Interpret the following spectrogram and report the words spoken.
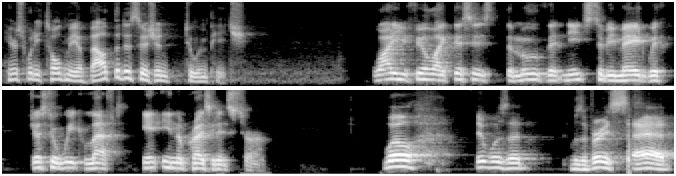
Here's what he told me about the decision to impeach. Why do you feel like this is the move that needs to be made with just a week left in, in the president's term? Well, it was a it was a very sad,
